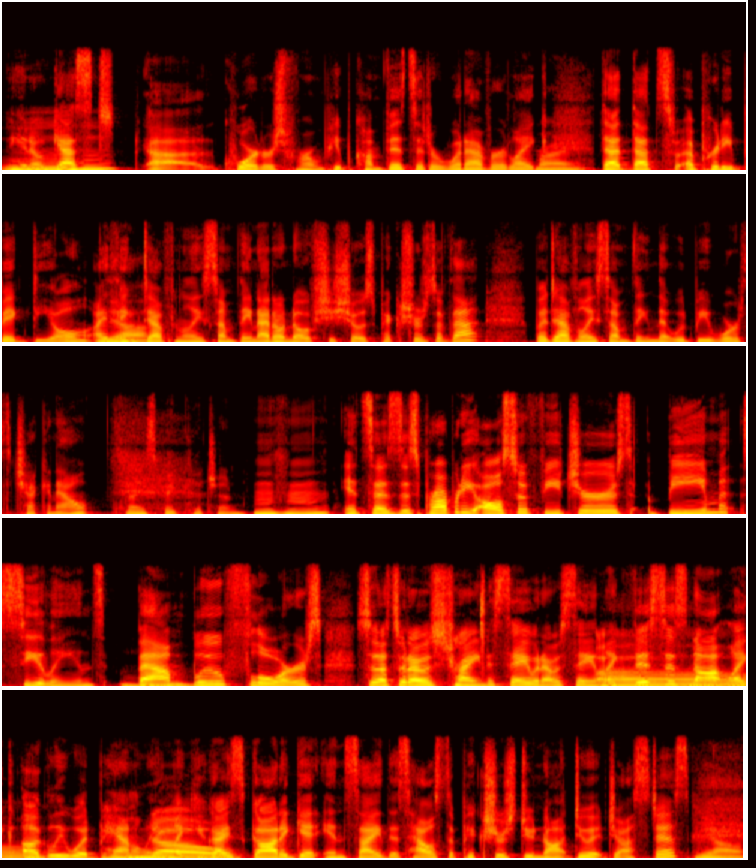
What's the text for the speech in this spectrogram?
you know, guest Mm-hmm. uh, quarters for when people come visit or whatever. Like Right. that, that's a pretty big deal. I Yeah. think definitely something. I don't know if she shows pictures of that, but definitely something that would be worth checking out. nice big kitchen. hmm It says this property also features beam ceilings, Mm-hmm. bamboo floors. So that's what I was trying to say when I was saying like this is not like Oh. ugly wood paneling. Like you guys got to get inside this house. The pictures do not do it justice. Yeah.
